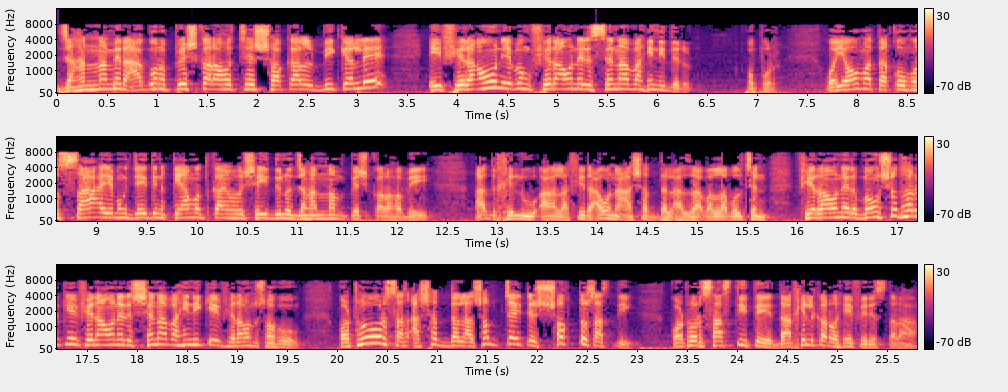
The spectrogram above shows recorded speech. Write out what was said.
জাহান্নামের আগুন পেশ করা হচ্ছে সকাল বিকালে এই ফেরাউন এবং ফেরাউনের সেনাবাহিনীদের ওপর। এবং যেদিন কেয়ামত কায়ম হবে, সেই দিনও জাহান্নাম পেশ করা হবে। আদ খেলু আলা ফিরাউন আসাদ্দাল আজাব আল্লাহ বলছেন ফেরাউনের বংশধরকে ফেরাউনের সেনাবাহিনীকে ফেরাউন সহ, কঠোর আসাদ্দাল্লাহ সবচাইতে শক্ত শাস্তি, কঠোর শাস্তিতে দাখিল করো হে ফেরেস তারা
